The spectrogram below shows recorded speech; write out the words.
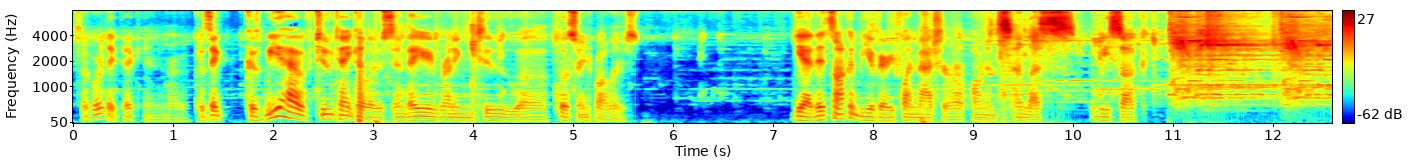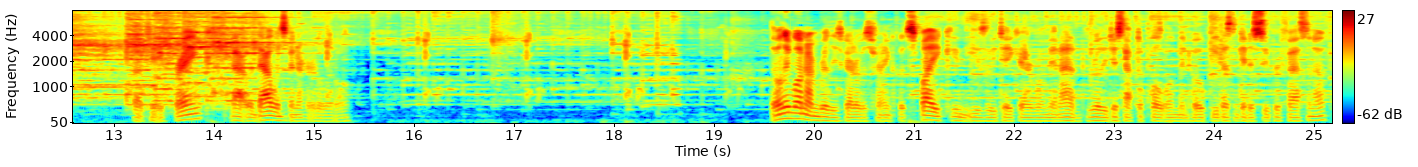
So who are they picking, bro? Because they, because we have two tank killers and they running two uh, close range brawlers. Yeah, it's not to be a very fun match for our opponents unless we suck. Okay, Frank, that one, that one's to hurt a little. The only one I'm really scared of is Frank, but Spike can easily take care of him, and I really just have to pull him and hope he doesn't get a super fast enough.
